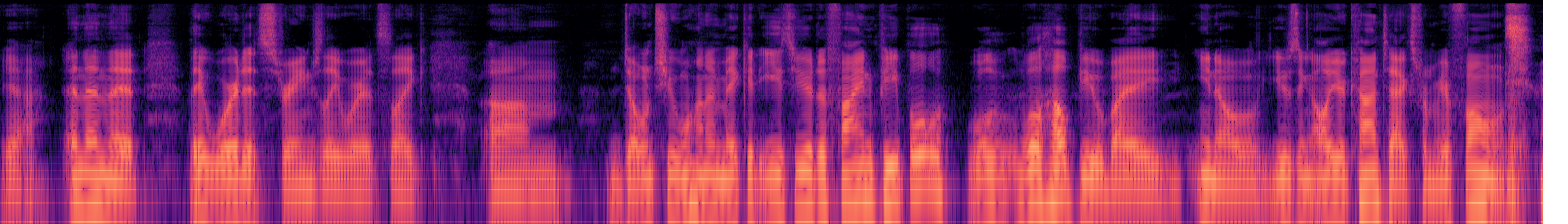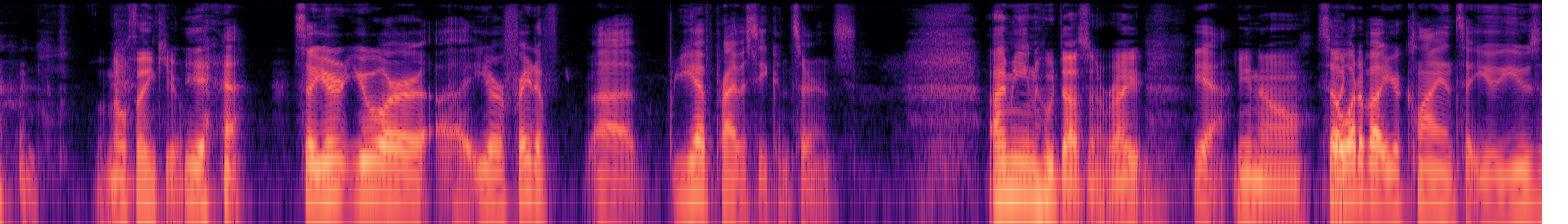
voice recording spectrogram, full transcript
Yeah, and then that they word it strangely, where it's like, um, "Don't you want to make it easier to find people? We'll we'll help you by you know using all your contacts from your phone." no, thank you. Yeah. So you're you are uh, you're afraid of uh, you have privacy concerns. I mean, who doesn't, right? Yeah. You know. So like- what about your clients that you use?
